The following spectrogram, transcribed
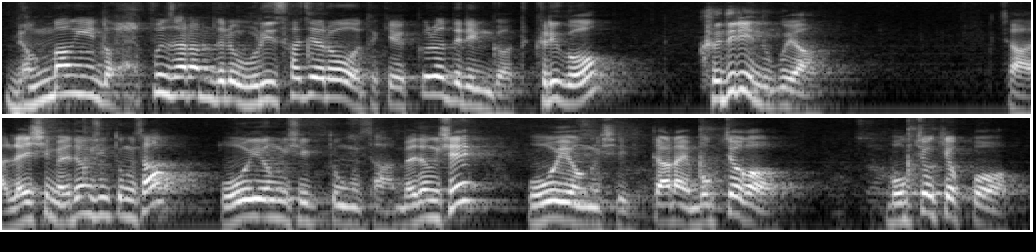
명망이 높은 사람들을 우리 서재로 어떻게 끌어들인 것. 그리고 그들이 누구야? 자, 레시 몇 형식 동사? 5형식 동사. 몇 형식? 5형식. 따라해. 목적어. 목적격보.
